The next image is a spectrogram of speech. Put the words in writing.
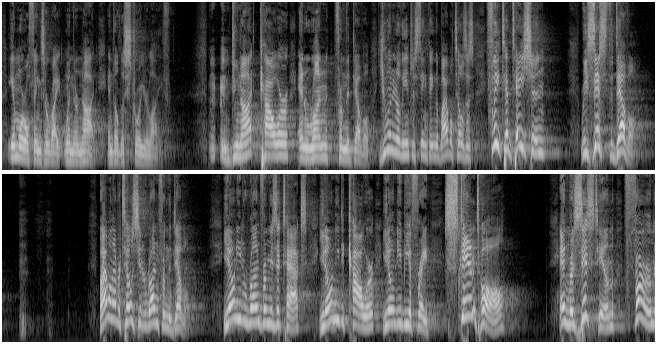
immoral things are right when they're not, and they'll destroy your life. Do not cower and run from the devil. You want to know the interesting thing? The Bible tells us flee temptation, resist the devil. Bible never tells you to run from the devil. You don't need to run from his attacks. You don't need to cower. You don't need to be afraid. Stand tall and resist him firm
